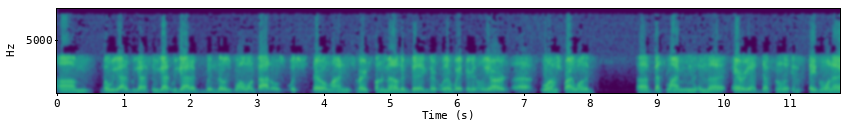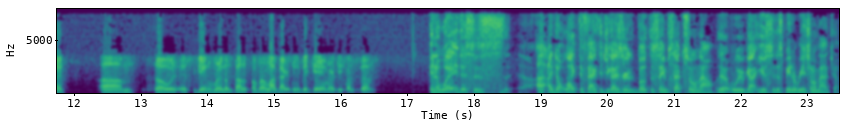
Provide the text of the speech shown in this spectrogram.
Um, but we got we got to we got we got to win those one-on-one battles, which their line is very fundamental. They're big. They're they're way bigger than we are. Uh, Worm's probably one of the uh, best linemen in the area, definitely in the state in 1A. Um, so it's again winning those battles from our linebackers in a big game our defensive ends in a way, this is. I don't like the fact that you guys are both the same sectional now. We got used to this being a regional matchup.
